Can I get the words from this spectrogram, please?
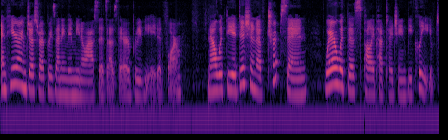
And here I'm just representing the amino acids as their abbreviated form. Now with the addition of trypsin, where would this polypeptide chain be cleaved?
